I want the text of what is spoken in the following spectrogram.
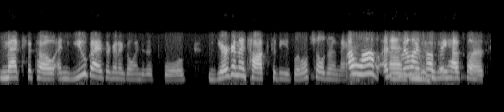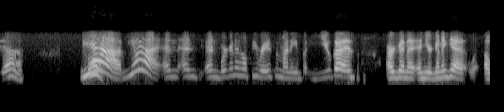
Mexico, and you guys are going to go into the schools. You're going to talk to these little children there. oh wow! I didn't And realize how because we big have this some- was. Yeah. Yeah, yeah, and and and we're going to help you raise the money, but you guys are going to and you're going to get a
